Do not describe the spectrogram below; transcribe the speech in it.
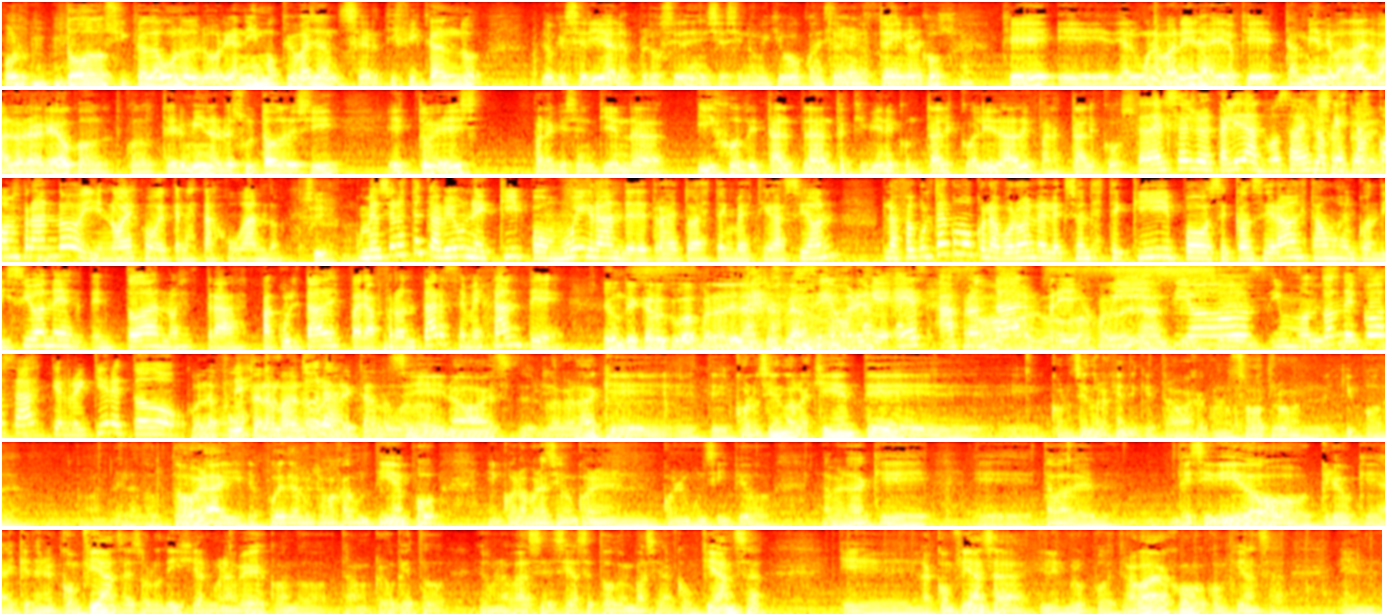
por todos y cada uno de los organismos que vayan certificando lo que sería la procedencia, si no me equivoco en términos técnicos, que eh, de alguna manera es lo que también le va a dar el valor agregado cuando, cuando termina el resultado de decir esto es para que se entienda hijo de tal planta que viene con tales cualidades para tales cosas. Te da el sello de calidad, vos sabés lo que estás comprando y no es como que te la estás jugando. Sí. Mencionaste que había un equipo muy grande detrás de toda esta investigación. ¿La facultad cómo colaboró en la elección de este equipo? ¿Se consideraban que estábamos en condiciones en todas nuestras facultades para afrontar semejante Es un decano que va para adelante, claro. Sí, ¿no? porque es afrontar No, no, va para adelante, prejuicios sí, y un montón sí, de sí. cosas que requiere todo. Con la fusta en la mano va estructura. el decano. Sí, no, es la verdad que este, conociendo a la gente, eh, conociendo a la gente que trabaja con nosotros, el equipo de, de la doctora y después de haber trabajado un tiempo en colaboración con el, con el municipio, la verdad que eh, estaba de- decidido, creo que hay que tener confianza, eso lo dije alguna vez cuando creo que esto es una base, se hace todo en base a la confianza, eh, la confianza en el grupo de trabajo, confianza en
